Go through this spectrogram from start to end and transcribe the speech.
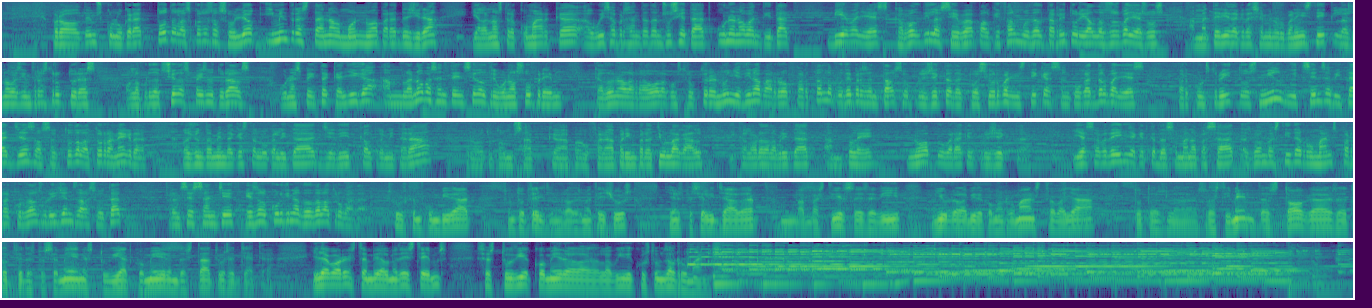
però el temps col·locarà totes les coses al seu lloc i mentrestant el món no ha parat de girar i a la nostra comarca avui s'ha presentat en societat una nova entitat, Via Vallès, que vol dir la seva pel que fa al model territorial dels dos Vallesos en matèria de creixement urbanístic, les noves infraestructures o la protecció d'espais naturals, un aspecte que lliga amb la nova sentència del Tribunal Suprem que dona la raó a la constructora Núñez i Navarro per tal de poder presentar el seu projecte d'actuació urbanística a Sant Cugat del Vallès per construir 2.800 habitatges al sector de la Torre Negra. L'Ajuntament d'aquesta localitat ja dit que el tramitarà, però tothom sap que ho farà per imperatiu legal i que a l'hora de la veritat, en ple, no aprovarà aquest projecte. I a Sabadell, aquest cap de setmana passat, es van vestir de romans per recordar els orígens de la ciutat. Francesc Sánchez és el coordinador de la trobada. Els grups que hem convidat són tots ells i nosaltres mateixos, gent especialitzada en vestir-se, és a dir, viure la vida com els romans, treballar, totes les vestimentes, togues, eh, tot fet expressament, estudiat com eren, d'estatus, etc. I llavors també al mateix temps s'estudia com era la, la vida i costums dels romans.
